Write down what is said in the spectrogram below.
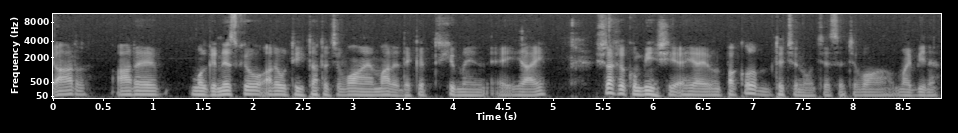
AR are, mă gândesc eu, are o utilitate ceva mai mare decât Human AI și dacă combini și AI-ul pe acolo, de ce nu ți este ceva mai bine?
